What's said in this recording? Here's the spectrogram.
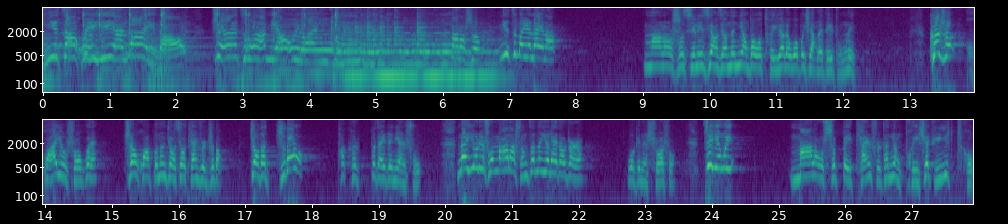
你咋会也来到这座庙院中马老师你怎么也来了？马老师心里想想恁娘把我推下来我不下来得中嘞。可是话又说回来这话不能叫小天顺知道叫他知道了他可不在这念书。那有的说马老生怎么也来到这儿啊？我跟恁说说只因为马老师被天顺他娘推下去以后，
